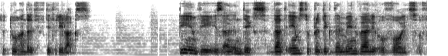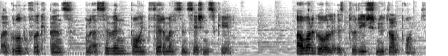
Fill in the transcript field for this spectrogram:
to 253 lux. PMV is an index that aims to predict the mean value of votes of a group of occupants on a 7-point thermal sensation scale. Our goal is to reach neutral point.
